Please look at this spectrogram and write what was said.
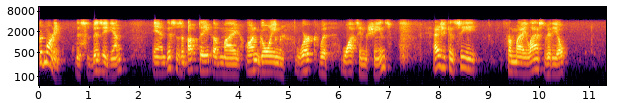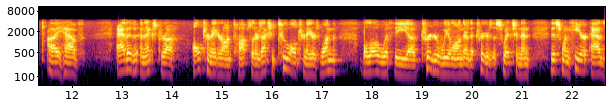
Good morning. This is Bizzy again, and this is an update of my ongoing work with Watson machines. As you can see from my last video, I have added an extra alternator on top, so there's actually two alternators, one below with the uh, trigger wheel on there that triggers the switch, and then this one here adds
